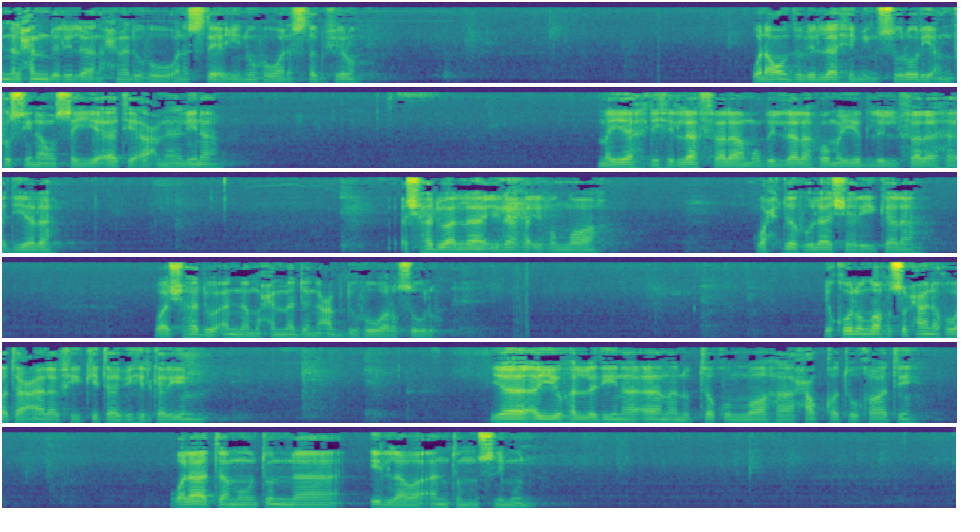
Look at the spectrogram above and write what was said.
إن الحمد لله نحمده ونستعينه ونستغفره ونعوذ بالله من سرور أنفسنا وسيئات أعمالنا. من يهده الله فلا مضل له ومن يضلل فلا هادي له. أشهد أن لا إله إلا الله وحده لا شريك له وأشهد أن محمدا عبده ورسوله. يقول الله سبحانه وتعالى في كتابه الكريم يا أيها الذين آمنوا اتقوا الله حق تقاته ولا تموتن إلا وأنتم مسلمون.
